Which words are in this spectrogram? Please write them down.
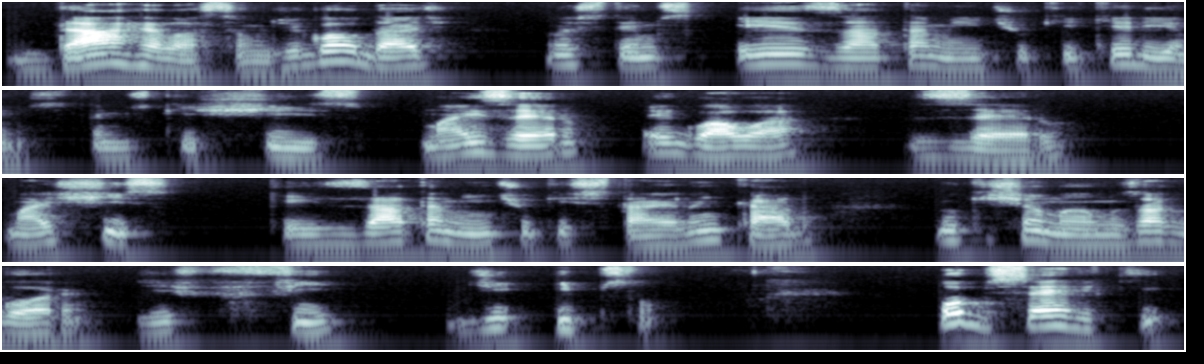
da relação de igualdade, nós temos exatamente o que queríamos. Temos que x mais zero é igual a zero mais x, que é exatamente o que está elencado no que chamamos agora de φ de y. Observe que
